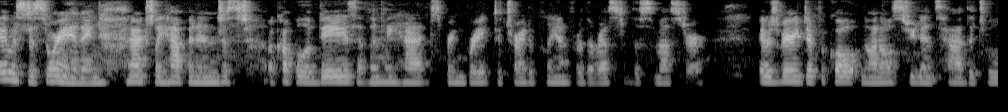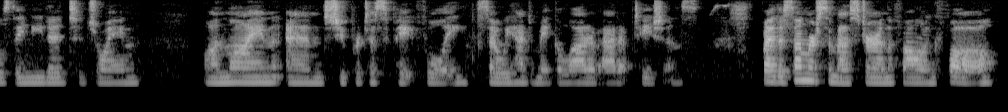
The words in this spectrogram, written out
It was disorienting. It actually happened in just a couple of days, and then we had spring break to try to plan for the rest of the semester. It was very difficult. Not all students had the tools they needed to join online and to participate fully, so we had to make a lot of adaptations. By the summer semester and the following fall,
